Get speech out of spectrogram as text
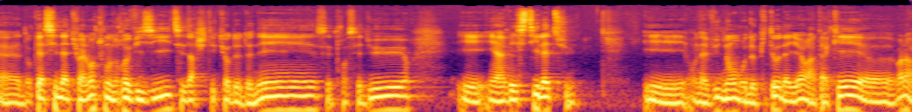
Euh, donc, assez naturellement, tout le monde revisite ses architectures de données, ses procédures, et investit là-dessus. Et on a vu nombre d'hôpitaux d'ailleurs attaqués. Euh, voilà,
